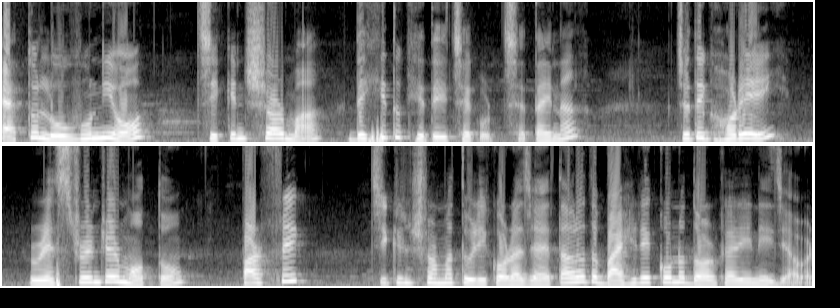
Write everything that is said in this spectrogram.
এত লোভনীয় চিকেন শর্মা দেখি তো খেতে ইচ্ছে করছে, তাই না? যদি ঘরেই রেস্টুরেন্টের মতো পারফেক্ট চিকেন শর্মা তৈরি করা যায়, তাহলে তো বাইরে কোনো দরকারই নেই যাওয়ার।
